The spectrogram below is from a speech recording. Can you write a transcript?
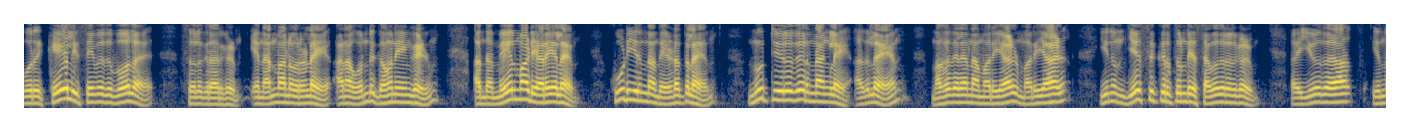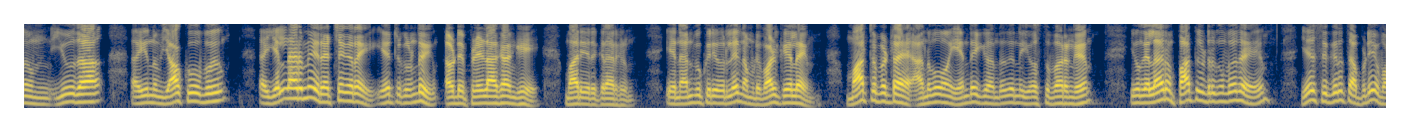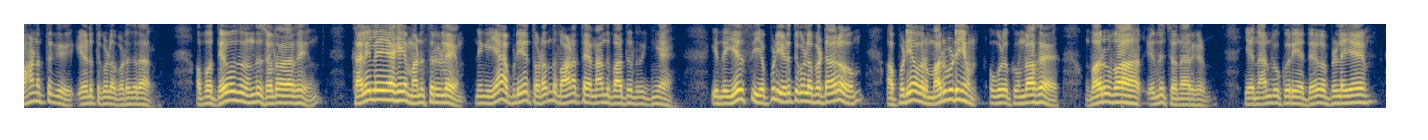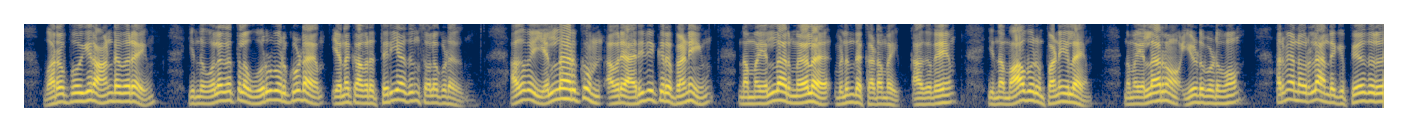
ஒரு கேலி செய்வது போல சொல்லுகிறார்கள். என் அன்பானவர்களே ஆனால் ஒன்று கவனியுங்கள். அந்த மேல்மாடி அறையில் கூடியிருந்த அந்த இடத்துல நூற்றி இருபது பேர் இருந்தாங்களே அதில் மகதலேனா மரியாள் மரியாள் இன்னும் இயேசு கிறிஸ்துடைய சகோதரர்கள் யூதா இன்னும் யூதா இன்னும் யாக்கோபு எல்லாருமே இரட்சகரை ஏற்றுக்கொண்டு அவருடைய பிள்ளைகளாக அங்கே மாறியிருக்கிறார்கள். என் அன்புக்குரியவர்களே நம்முடைய வாழ்க்கையில் மாற்றப்பட்ட அனுபவம் என்றைக்கு வந்ததுன்னு யோசித்து பாருங்கள் இவங்க எல்லாரும் பார்த்துக்கிட்டு இருக்கும்போது இயேசு கிறிஸ்து அப்படியே வானத்துக்கு எடுத்துக்கொள்ளப்படுகிறார். அப்போது தேவதன் வந்து சொல்கிறாரு கலிலேயாகிய மனுஷர்களே நீங்கள் ஏன் அப்படியே தொடர்ந்து வானத்தை எண்ணாந்து பார்த்துட்டு இருக்கீங்க? இந்த இயேசு எப்படி எடுத்துக்கொள்ளப்பட்டாரோ அப்படியே அவர் மறுபடியும் உங்களுக்கு முன்பாக வருவார் என்று சொன்னார்கள். என் அன்புக்குரிய தேவ பிள்ளையே வரப்போகிற ஆண்டவரை இந்த உலகத்தில் ஒருவர் கூட எனக்கு அவரை தெரியாதுன்னு சொல்லக்கூடாது. ஆகவே எல்லாருக்கும் அவரை அறிவிக்கிற பணி நம்ம எல்லார் மேலே விழுந்த கடமை. ஆகவே இந்த மாபெரும் பணியில் நம்ம எல்லாரும் ஈடுபடுவோம். அருமையானவரில் அன்றைக்கு பேதரு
